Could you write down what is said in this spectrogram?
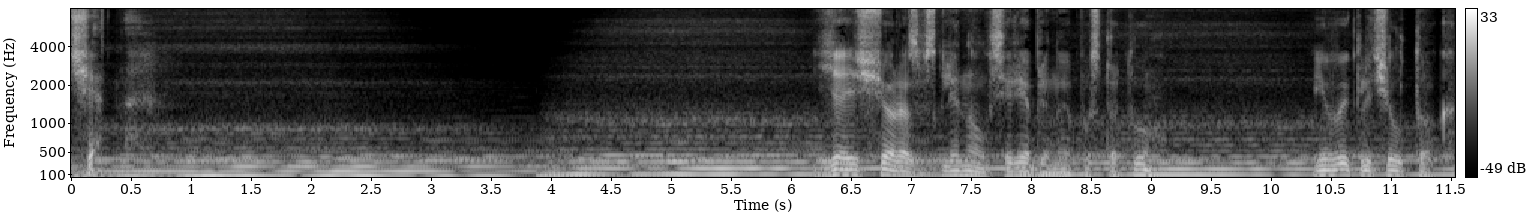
Тщетно. Я еще раз взглянул в серебряную пустоту и выключил ток.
